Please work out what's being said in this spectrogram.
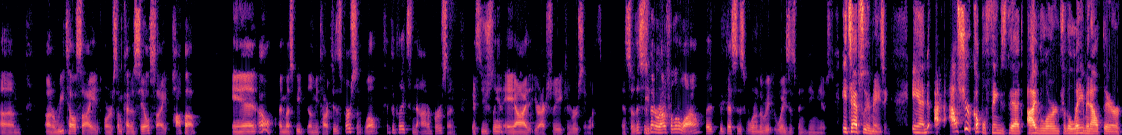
um, on a retail site or some kind of sales site pop up, and oh, I must be let me talk to this person. Well, typically it's not a person. It's usually an AI that you're actually conversing with. And so this has been around for a little while, but, but this is one of the re- ways it's been being used. It's absolutely amazing. And I, will share a couple things that I've learned for the layman out there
